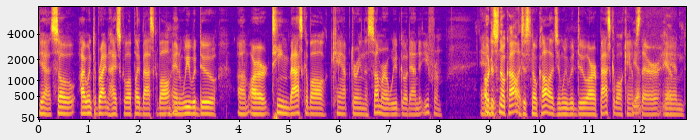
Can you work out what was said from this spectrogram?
Yeah. So I went to Brighton High School. I played basketball, Mhm. and we would do um, our team basketball camp during the summer. We'd go down to Ephraim. oh, to Snow College. to Snow College, and we would do our basketball camps Yep. there, Yep. and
